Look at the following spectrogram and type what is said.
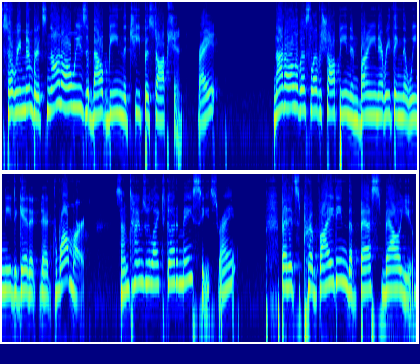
So remember, it's not always about being the cheapest option, right? Not all of us love shopping and buying everything that we need to get at, at Walmart. Sometimes we like to go to Macy's, right? But it's providing the best value.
